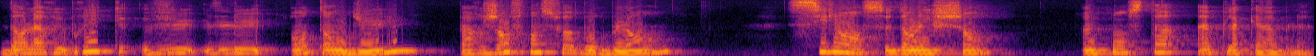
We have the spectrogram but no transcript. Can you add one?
Dans la rubrique Vu, lu, entendu par Jean-François Bourblanc, Silence dans les champs, un constat implacable.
